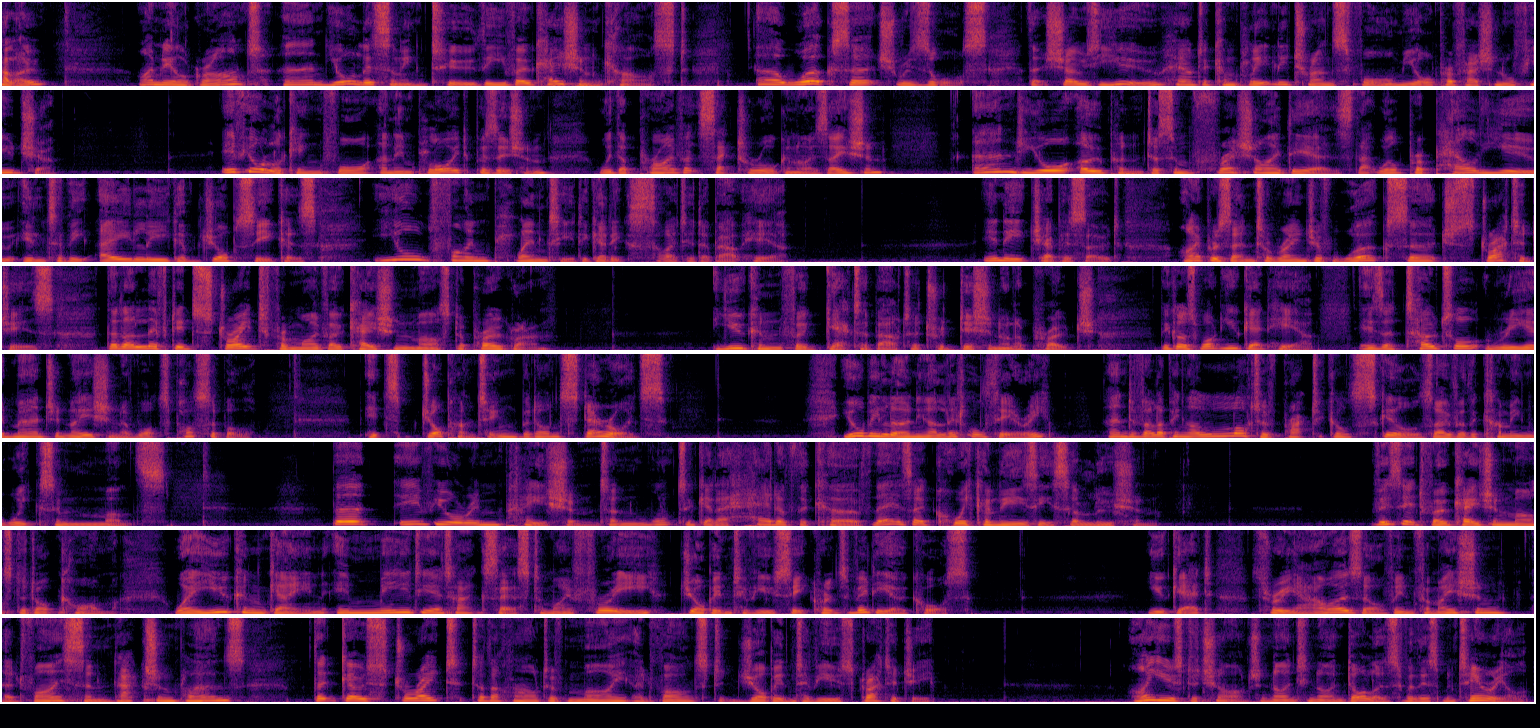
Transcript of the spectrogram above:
Hello, I'm Neil Grant, and you're listening to the Vocation Cast, a work search resource that shows you how to completely transform your professional future. If you're looking for an employed position with a private sector organisation, and you're open to some fresh ideas that will propel you into the A League of job seekers, you'll find plenty to get excited about here. In each episode, I present a range of work search strategies that are lifted straight from my Vocation Master program. You can forget about a traditional approach because what you get here is a total reimagination of what's possible. It's job hunting, but on steroids. You'll be learning a little theory and developing a lot of practical skills over the coming weeks and months. But if you're impatient and want to get ahead of the curve, there's a quick and easy solution. Visit vocationmaster.com where you can gain immediate access to my free Job Interview Secrets video course. You get three hours of information, advice, and action plans that go straight to the heart of my advanced job interview strategy. I used to charge $99 for this material,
